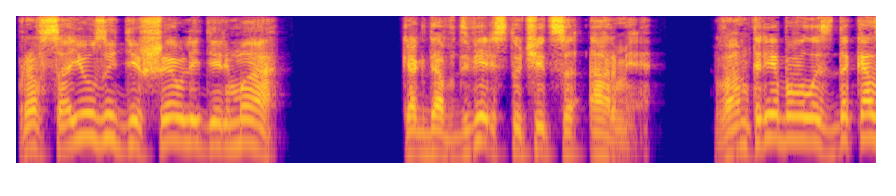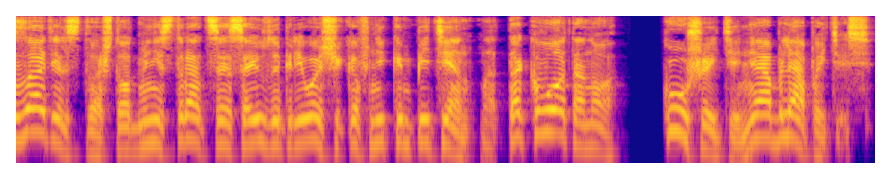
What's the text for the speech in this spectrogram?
Профсоюзы дешевле дерьма. Когда в дверь стучится армия, вам требовалось доказательство, что администрация Союза перевозчиков некомпетентна. Так вот оно. Кушайте, не обляпайтесь.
